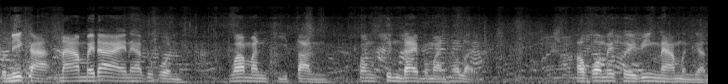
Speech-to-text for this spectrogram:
ตัวนี้กะน้ำไม่ได้นะครับทุกคนว่ามันกี่ตันต้องขึ้นได้ประมาณเท่าไหร่เขาก็ไม่เคยวิ่งน้ำเหมือนกัน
